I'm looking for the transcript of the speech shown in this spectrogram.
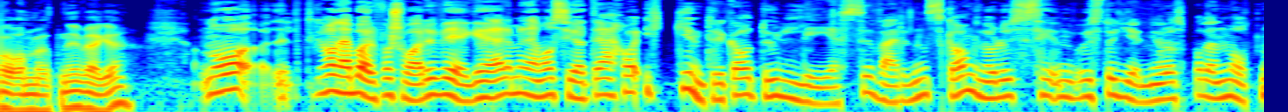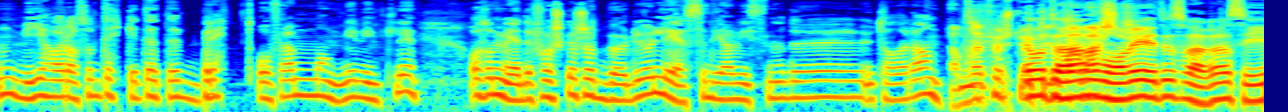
morgenmøtene i VG? Nå kan jeg bare forsvare VG her, men jeg må si at jeg har ikke inntrykk av at du leser Verdens Gang du, hvis du gjengjør oss på den måten. Vi har altså dekket dette bredt og fra mange vinkler. Og som medieforsker så bør du jo lese de avisene du uttaler deg om. Ja, men det første jo, der må vi dessverre si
